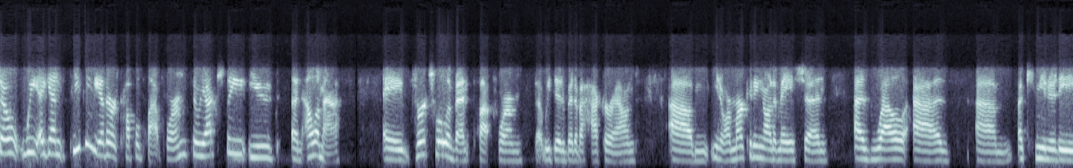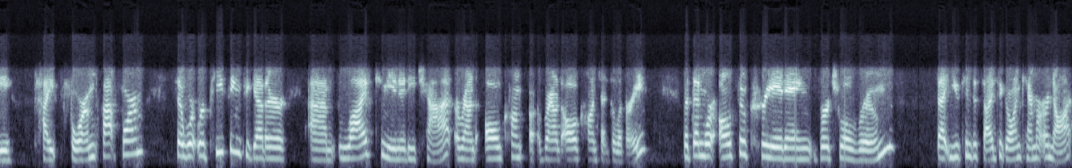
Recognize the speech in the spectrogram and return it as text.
So we again piecing together a couple platforms. So we actually used an LMS, a virtual event platform that we did a bit of a hack around. Um, you know, our marketing automation as well as um, a community type forum platform. So we're, we're piecing together um, live community chat around all around all content delivery, but then we're also creating virtual rooms that you can decide to go on camera or not,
